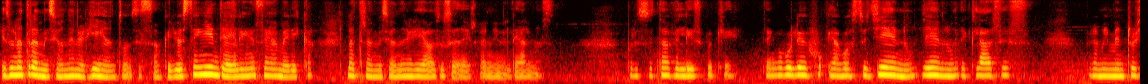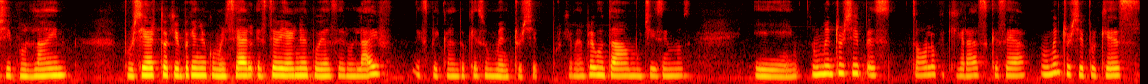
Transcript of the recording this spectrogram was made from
Es una transmisión de energía, entonces, aunque yo esté en India y alguien esté en América, la transmisión de energía va a suceder a nivel de almas. Por eso estoy tan feliz, porque tengo julio y agosto lleno, lleno de clases para mi mentorship online por cierto, aquí un pequeño comercial. Este viernes voy a hacer un live explicando qué es un mentorship, porque me han preguntado muchísimos. Y un mentorship es todo lo que quieras que sea un mentorship, porque es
